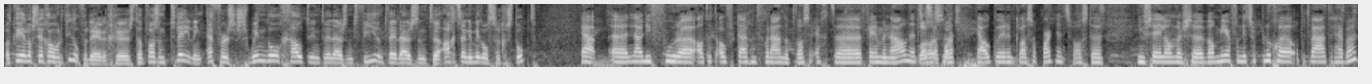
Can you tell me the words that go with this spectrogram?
Wat kun je nog zeggen over de titelverdedigers? Dat was een tweeling. Effers Swindle, goud in 2004 en 2008 zijn inmiddels gestopt. Ja, uh, nou die voeren altijd overtuigend vooraan. Dat was echt uh, fenomenaal. Net klas zoals, apart? Uh, ja, ook weer een klas apart. Net zoals de Nieuw-Zeelanders wel meer van dit soort ploegen op het water hebben.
